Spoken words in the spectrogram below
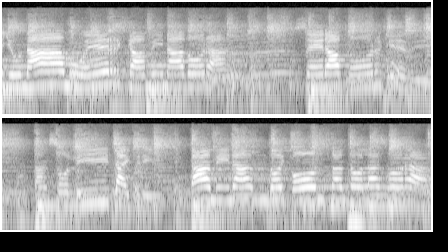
Soy una mujer caminadora. Será porque vi tan solita y triste, caminando y contando las horas.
